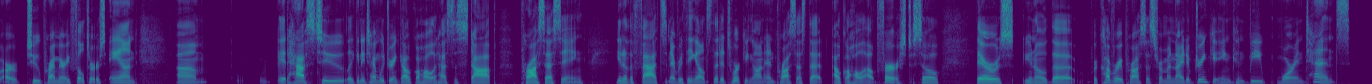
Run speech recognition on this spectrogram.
our two primary filters and um, it has to like anytime we drink alcohol, it has to stop processing you know the fats and everything else that it's working on and process that alcohol out first. So there's you know the recovery process from a night of drinking can be more intense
